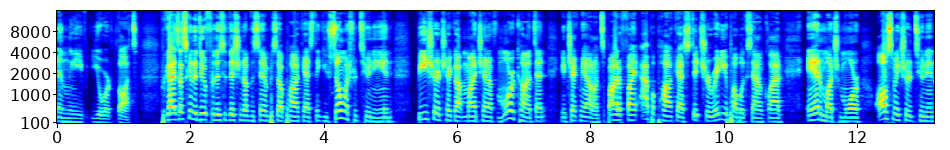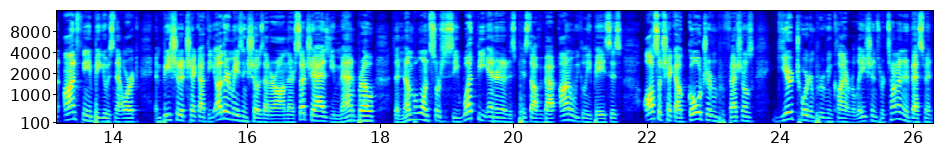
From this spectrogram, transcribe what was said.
and leave your thoughts. But guys, that's going to do it for this edition of the Sam Bussell podcast. Thank you so much for tuning in. Be sure to check out my channel for more content. You can check me out on Spotify, Apple Podcasts, Stitcher, Radio Public, SoundCloud, and much more. Also, make sure to tune in onto the Ambiguous Network and be sure to check out the other amazing shows that are on there, such as You Mad Bro, the number one source to see what the internet is pissed off about on a weekly basis. Also, check out Goal Driven Professionals, geared toward improving client relations, return on investment,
